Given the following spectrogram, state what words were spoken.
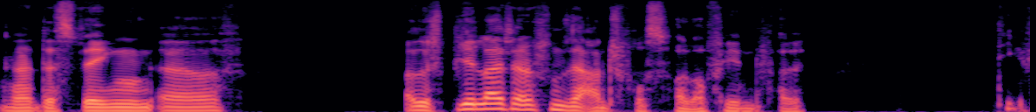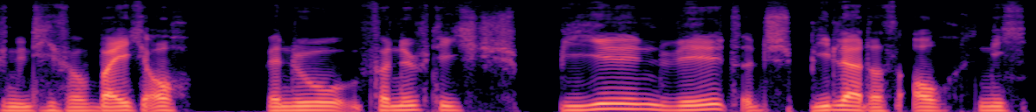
Ja, deswegen, äh, also Spielleiter ist schon sehr anspruchsvoll auf jeden Fall. Definitiv, wobei ich auch, wenn du vernünftig spielen willst, als Spieler das auch nicht,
